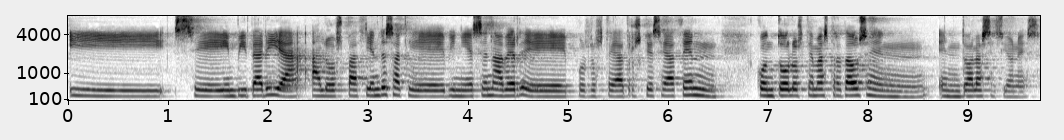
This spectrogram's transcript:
y se invitaría a los pacientes a que viniesen a ver eh, pues los teatros que se hacen con todos los temas tratados en, todas las sesiones.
